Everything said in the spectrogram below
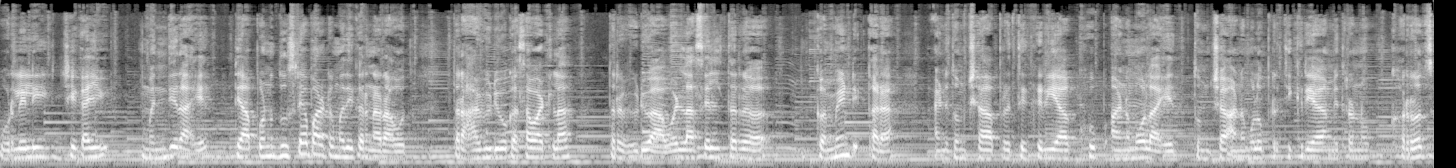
उरलेली जे काही मंदिर आहेत ते आपण दुसऱ्या पार्टमध्ये करणार आहोत. तर हा व्हिडिओ कसा वाटला? तर व्हिडिओ आवडला असेल तर कमेंट करा. आणि तुमच्या प्रतिक्रिया खूप अनमोल आहेत. तुमच्या अनमोल प्रतिक्रिया मित्रांनो खरंच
